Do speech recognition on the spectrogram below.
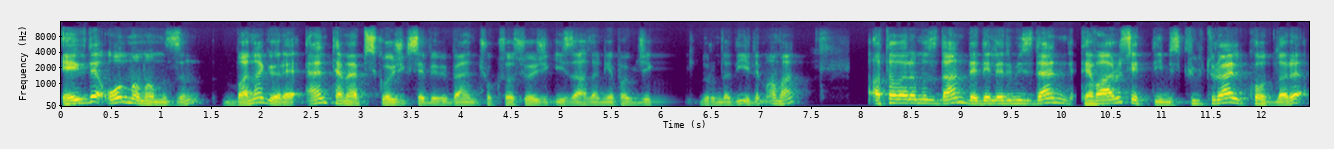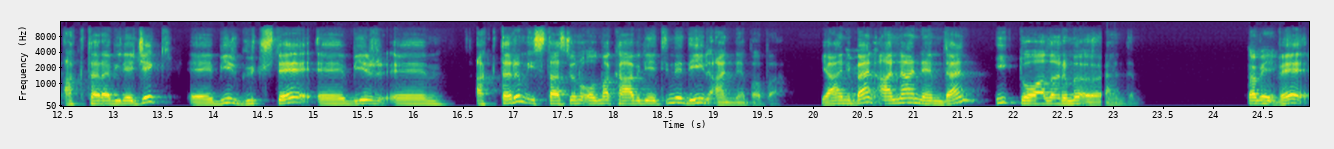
evde olmamamızın bana göre en temel psikolojik sebebi ben çok sosyolojik izahlarını yapabilecek durumda değilim ama atalarımızdan, dedelerimizden tevarüs ettiğimiz kültürel kodları aktarabilecek e, bir güçte e, bir e, aktarım istasyonu olma kabiliyetinde değil anne baba. Yani evet. ben anneannemden ilk dualarımı öğrendim. Tabii. Ve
